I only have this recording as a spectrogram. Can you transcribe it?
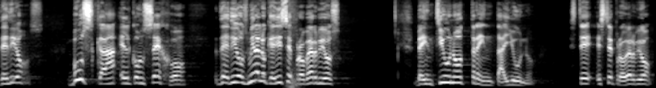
de Dios. Busca el consejo de Dios. Mira lo que dice Proverbios 21, 31. Este, este proverbio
